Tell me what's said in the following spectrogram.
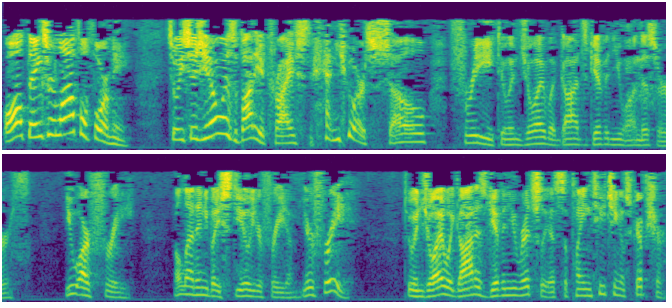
All things are lawful for me. So he says, you know, as the body of Christ, and you are so free to enjoy what God's given you on this earth. You are free. Don't let anybody steal your freedom. You're free to enjoy what God has given you richly. That's the plain teaching of Scripture.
